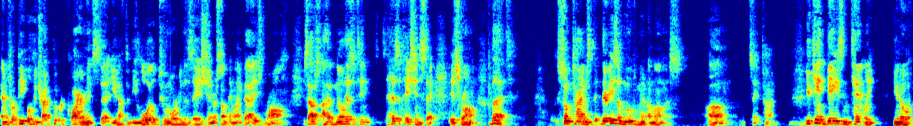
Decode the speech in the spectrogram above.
And for people who try to put requirements that you have to be loyal to an organization or something like that, it's wrong. It's I have no hesitation to say it's wrong. But sometimes there is a movement among us. Um, same time, you can't gaze intently, you know,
